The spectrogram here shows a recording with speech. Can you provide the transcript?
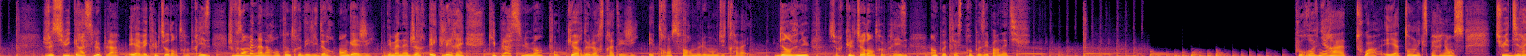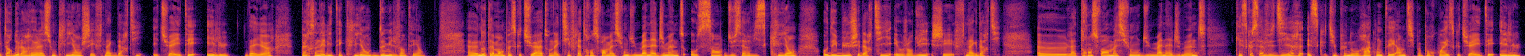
Je suis Grace Leplat et avec Culture d'entreprise, je vous emmène à la rencontre des leaders engagés, des managers éclairés qui placent l'humain au cœur de leur stratégie et transforment le monde du travail. Bienvenue sur Culture d'entreprise, un podcast proposé par Natif. Pour revenir à toi et à ton expérience, tu es directeur de la relation client chez Fnac Darty et tu as été élu, d'ailleurs, personnalité client 2021. Euh, notamment parce que tu as à ton actif la transformation du management au sein du service client, au début chez Darty et aujourd'hui chez Fnac Darty. Euh, la transformation du management, Qu'est-ce que ça veut dire? Est-ce que tu peux nous raconter un petit peu pourquoi est-ce que tu as été élu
